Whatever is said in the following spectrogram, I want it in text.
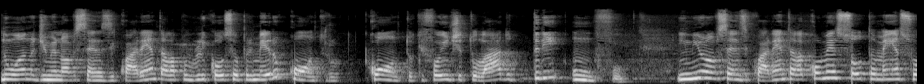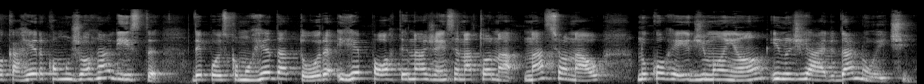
No ano de 1940, ela publicou seu primeiro conto, conto que foi intitulado Triunfo. Em 1940, ela começou também a sua carreira como jornalista, depois como redatora e repórter na Agência Nacional, no Correio de Manhã e no Diário da Noite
